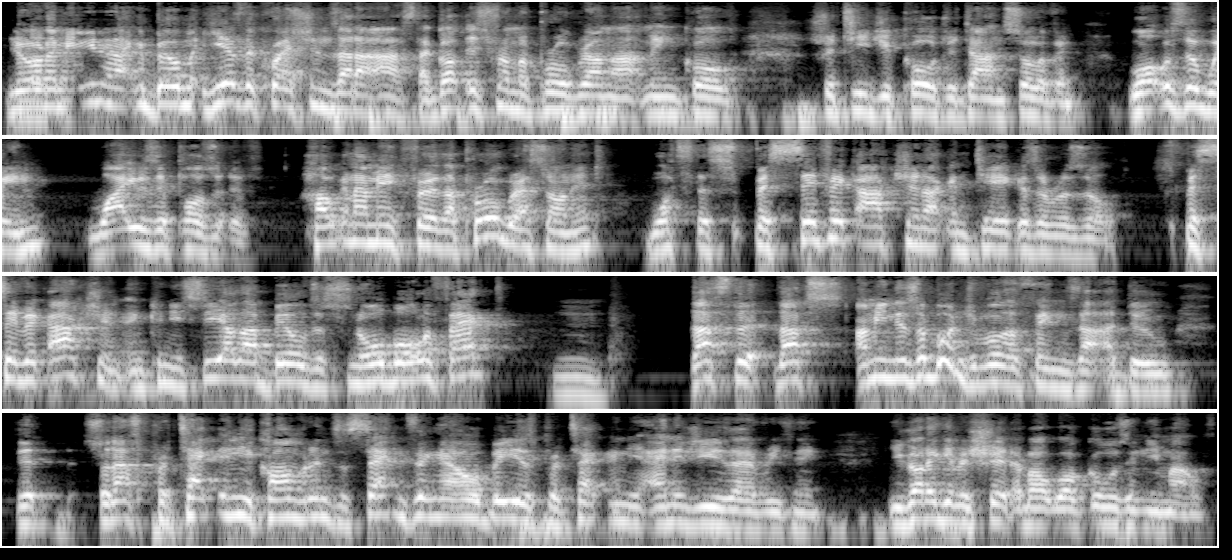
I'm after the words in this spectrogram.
You know what I mean? And I can build. My, here's the questions that I asked. I got this from a program that I'm in called Strategic Coach with Dan Sullivan. What was the win? Why was it positive? How can I make further progress on it? What's the specific action I can take as a result? Specific action. And can you see how that builds a snowball effect? Hmm. That's the that's I mean there's a bunch of other things that I do that so that's protecting your confidence. The second thing I will be is protecting your energy is everything. You gotta give a shit about what goes in your mouth.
